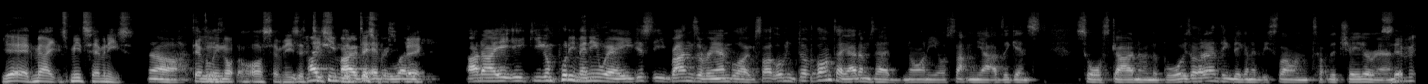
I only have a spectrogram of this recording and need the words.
Yeah, mate, it's mid 70s. Oh, definitely geez. not high 70s. Take dis- him over every week. I know he, you can put him anywhere. He just he runs around blokes. Like when Davante Adams had ninety or something yards against Sauce Gardner and the boys. I don't think they're going to be slowing the cheat around. Seven,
